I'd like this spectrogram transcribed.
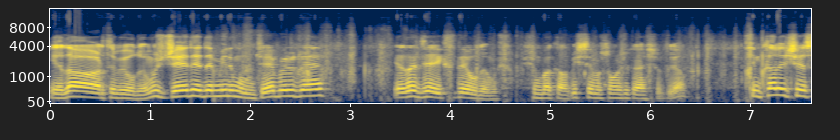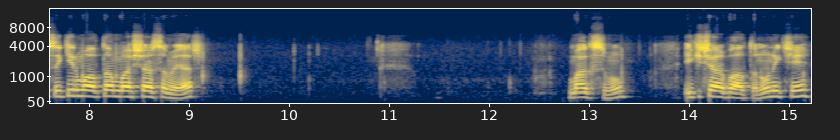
ya da A artı B oluyormuş. CD de minimum C bölü D ya da C eksi D oluyormuş. Şimdi bakalım işlemin sonucu kaçtır diyor. Şimdi kare içerisindeki 26'dan başlarsam eğer maksimum 2 çarpı 6'dan 12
